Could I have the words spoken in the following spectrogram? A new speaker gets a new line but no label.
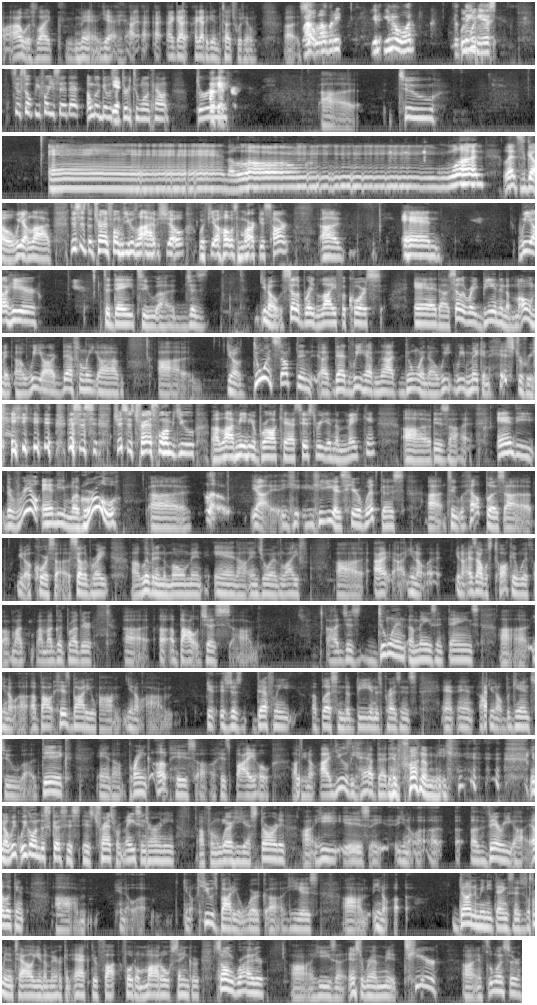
I was like, man, yeah, I, I, I got, I got to get in touch with him. Uh,
Well,
so,
well, buddy, you, you know what? The
We-
thing
we-
is,
so, so before you said that, I'm gonna give us
Yeah.
a three, two, one count. Three,
okay,
uh, two, and a long one. Let's go. We are live. This is the Transform You Live show with your host Marcus Hart, uh, and we are here today to uh, just you know celebrate life, of course, and uh, celebrate being in the moment. Uh, we are definitely. Uh, uh, you know, doing something uh, that we have not doing. We we making history. this is this is transform you uh, live media broadcast history in the making. Is Andy the real Andy Magro?
Hello.
Yeah, he he is here with us uh, to help us. Uh, you know, of course, uh, celebrate uh, living in the moment and uh, enjoying life. Uh, I, I, you know, you know, as I was talking with my my good brother about just. Um, just doing amazing things, you know, about his body. Um, you know, um, it, it's just definitely a blessing to be in his presence and and you know begin to dig and uh, bring up his uh, his bio. Uh, you know, I usually have that in front of me. you know, we we to discuss his his transformation journey uh, from where he has started. Uh, he is a you know a a, a very uh, elegant, um, you know. You know, huge body of work. He is, um, you know, done many things. He's an Italian American actor, pho- photo model, singer, songwriter. He's an Instagram mid-tier uh, influencer.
